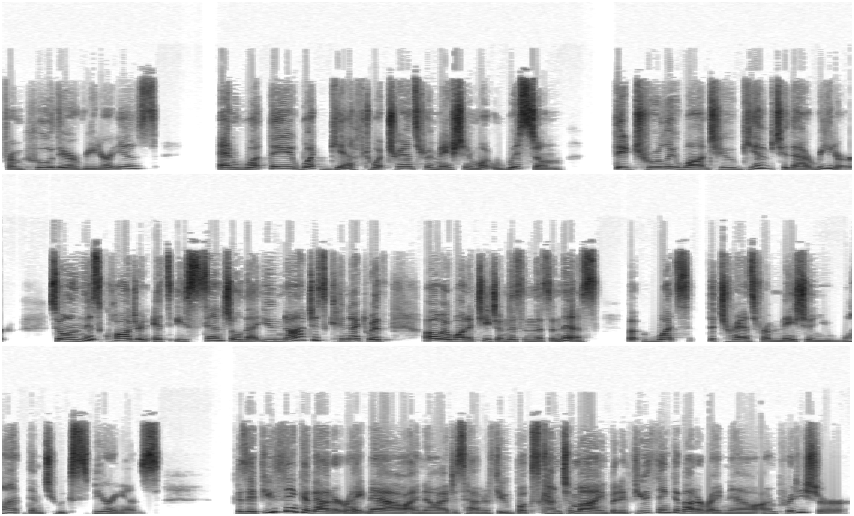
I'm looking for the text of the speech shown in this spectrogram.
from who their reader is and what they what gift what transformation what wisdom they truly want to give to that reader. So in this quadrant it's essential that you not just connect with oh i want to teach them this and this and this but what's the transformation you want them to experience? Because if you think about it right now, I know I just had a few books come to mind, but if you think about it right now, I'm pretty sure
